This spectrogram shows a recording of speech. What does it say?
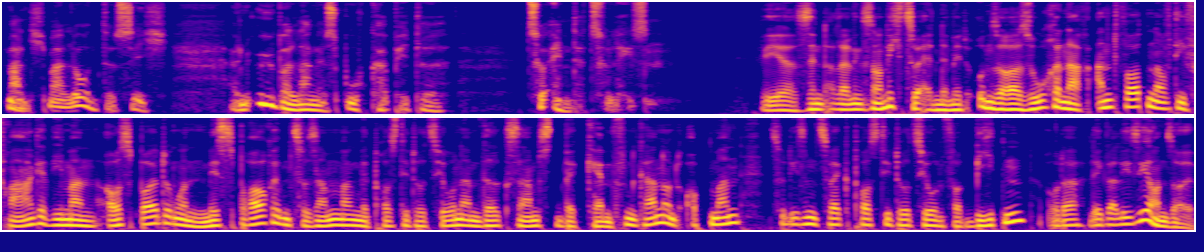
Manchmal lohnt es sich, ein überlanges Buchkapitel zu Ende zu lesen. Wir sind allerdings noch nicht zu Ende mit unserer Suche nach Antworten auf die Frage, wie man Ausbeutung und Missbrauch im Zusammenhang mit Prostitution am wirksamsten bekämpfen kann und ob man zu diesem Zweck Prostitution verbieten oder legalisieren soll.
